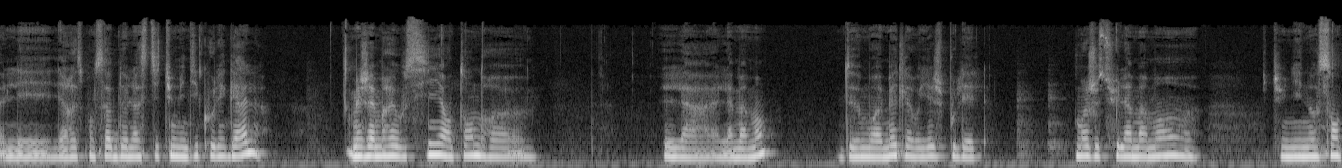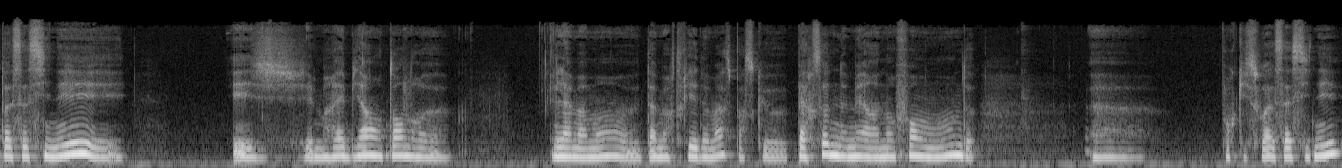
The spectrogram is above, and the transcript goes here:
les, les, responsables de l'Institut médico-légal, mais j'aimerais aussi entendre la, maman de Mohamed Laouyesh Boulel. Moi, je suis la maman d'une innocente assassinée et, j'aimerais bien entendre euh, la maman euh, d'un meurtrier de masse parce que personne ne met un enfant au monde euh, pour qu'il soit assassiné,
